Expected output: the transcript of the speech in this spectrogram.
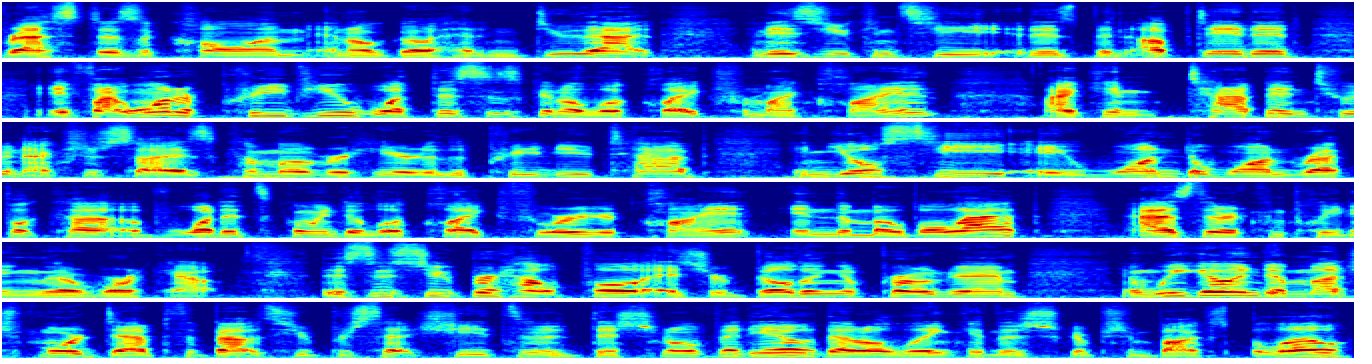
rest as a column, and I'll go ahead and do that. And as you can see, it has been updated. If I want to preview what this is going to look like for my client, I can tap into an exercise, come over here to the preview tab, and you'll see a one-to-one replica of what it's going to look like for your client in the mobile app as they're completing their workout. This is super helpful as you're building a program, and we go into much more depth about superset sheets in an additional video that I'll link in the description box below,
